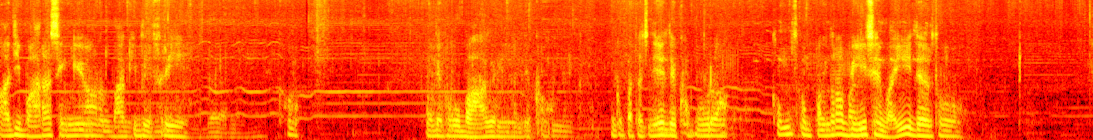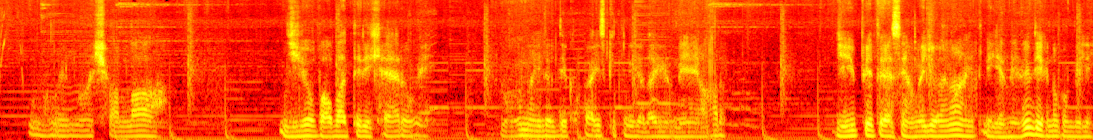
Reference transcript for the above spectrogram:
आधी बारह सिंगे और बाकी दूसरी हैं। ये देखो वो भाग रही है देखो। उनको पता चलिए देखो पूरा। कम से कम पंद्रह बीस हैं भाई इधर तो। माशाल्लाह। जियो बाबा तेरी खैर हो गई। हाँ ना इधर देखो गाइस कितनी ज़्यादा हैं यार। जीप पे तो ऐसे हमें जो है ना इतनी हिरने नहीं देखने को मिली।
